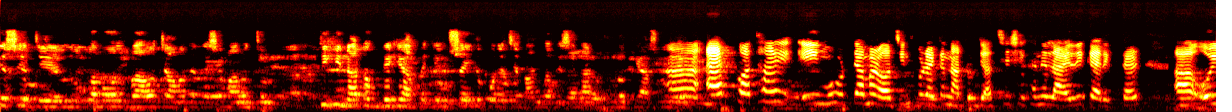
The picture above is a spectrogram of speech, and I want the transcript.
দেশের যে লোকাবল বা হচ্ছে আমাদের দেশের মানুষজন কি কি নাটক দেখে আপনাকে উৎসাহিত করেছে বাংলাদেশের নাটকগুলোকে আসলে? এক কথায় এই মুহূর্তে আমার অচিনপুর একটা নাটক যাচ্ছে সেখানে লাইলি ক্যারেক্টার ওই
